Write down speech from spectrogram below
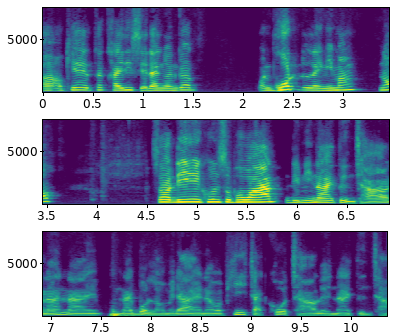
อ่าโอเค ถ้าใครที่เสียได้เงินก็ วันพุธอะไรอย่างงี้มั้งเนาะสวัสดีคุณสุภวัตเดี๋ยวนี้นายตื่นเช้านะนายนายบ่นเราไม่ได้นะว่าพี่จัดโคตรเช้าเลยนายตื่นเช้า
